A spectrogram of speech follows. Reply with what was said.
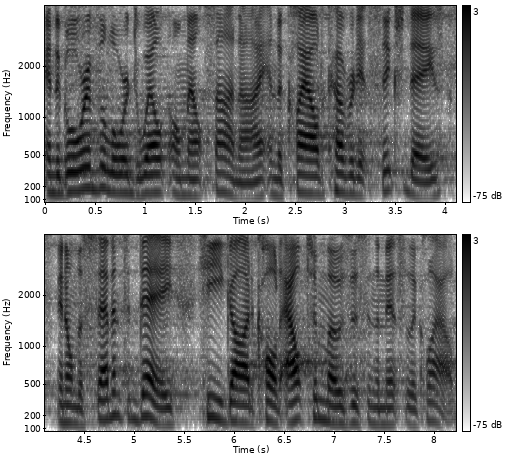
And the glory of the Lord dwelt on Mount Sinai, and the cloud covered it six days. And on the seventh day, he, God, called out to Moses in the midst of the cloud.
